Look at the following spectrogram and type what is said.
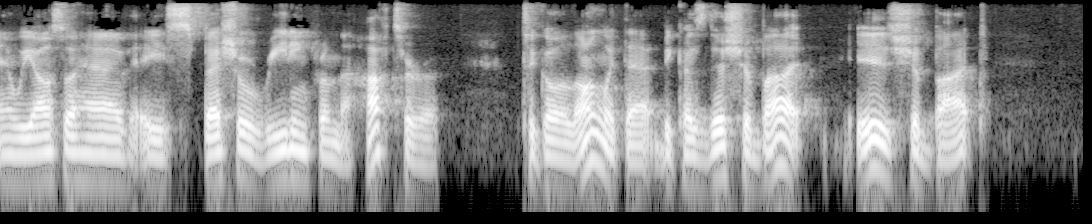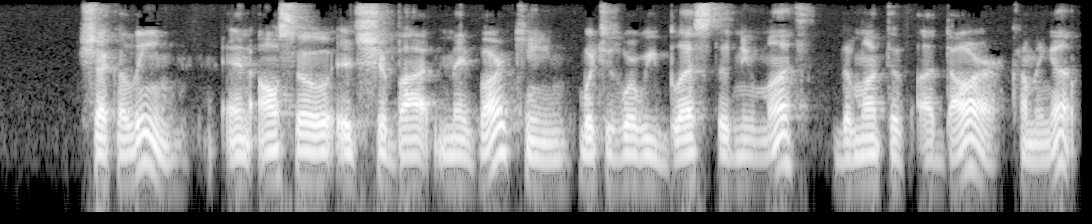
And we also have a special reading from the Haftarah to go along with that because this Shabbat is Shabbat Shekalim. And also it's Shabbat Mevarkim, which is where we bless the new month, the month of Adar coming up.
